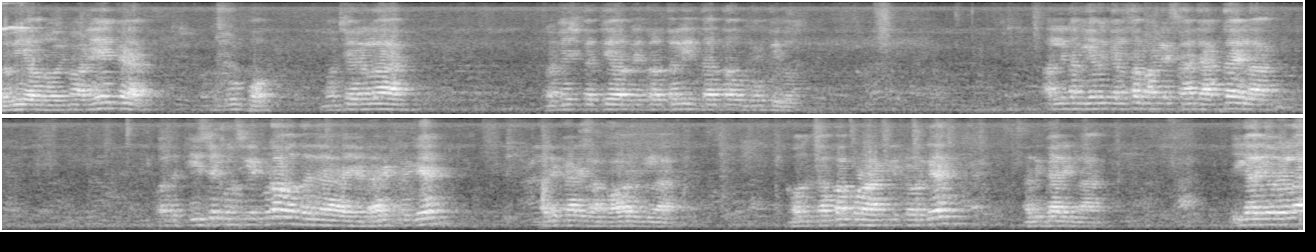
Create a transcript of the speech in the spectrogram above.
ರವಿ ಅವರು ಇನ್ನೂ ಅನೇಕ ಗುಂಪು ಮುಂಚೆಲ್ಲ ರಮೇಶ್ ಕತ್ತಿ ಅವರ ನೇತೃತ್ವದಲ್ಲಿ ಇದ್ದಂತ ಒಂದು ಗುಂಪು ಇದು. ಅಲ್ಲಿ ನಮ್ಗೆ ಏನು ಕೆಲಸ ಮಾಡ್ಲಿಕ್ಕೆ ಸಾಧ್ಯ ಆಗ್ತಾ ಇಲ್ಲ. ಒಂದು ಟಿ ಸಿ ಕುಣಿಸ್ಲಿಕ್ಕೆ ಕೂಡ ಒಂದು ಡೈರೆಕ್ಟರ್ಗೆ ಅಧಿಕಾರ ಇಲ್ಲ ಪವರ್ ಇಲ್ಲ ಒಂದು ಕಂಬ ಕೂಡ ಹಾಕ್ಲಿಕ್ಕೆ ಅವ್ರಿಗೆ ಅಧಿಕಾರ ಇಲ್ಲ ಹೀಗಾಗಿ ಅವರೆಲ್ಲ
